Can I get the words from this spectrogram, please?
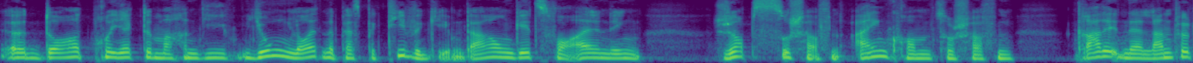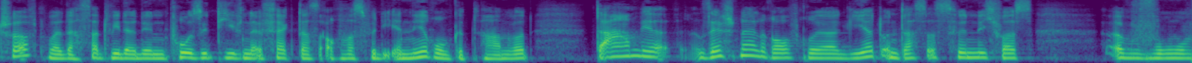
äh, dort Projekte machen, die jungen Leuten eine Perspektive geben. Darum geht's vor allen Dingen, Jobs zu schaffen, Einkommen zu schaffen, gerade in der Landwirtschaft, weil das hat wieder den positiven Effekt, dass auch was für die Ernährung getan wird. Da haben wir sehr schnell darauf reagiert und das ist, finde ich, was, wo,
